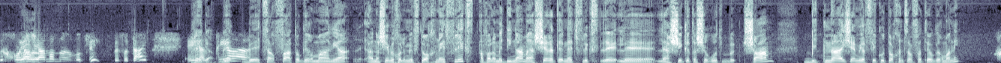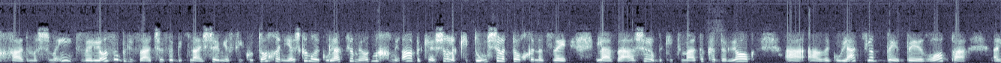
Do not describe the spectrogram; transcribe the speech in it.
בכל וואלה. העולם המערבי, בוודאי. רגע, ב- ה... בצרפת או גרמניה אנשים יכולים לפתוח נטפליקס אבל המדינה מאשרת לנטפליקס ל- ל- להשיק את השירות שם בתנאי שהם יפיקו תוכן צרפתי או גרמני? חד משמעית, ולא זו בלבד שזה בתנאי שהם יפיקו תוכן, יש גם רגולציה מאוד מחמירה בקשר לקידום של התוכן הזה, להבאה שלו בקדמת הקטלוג. הרגולציה באירופה על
